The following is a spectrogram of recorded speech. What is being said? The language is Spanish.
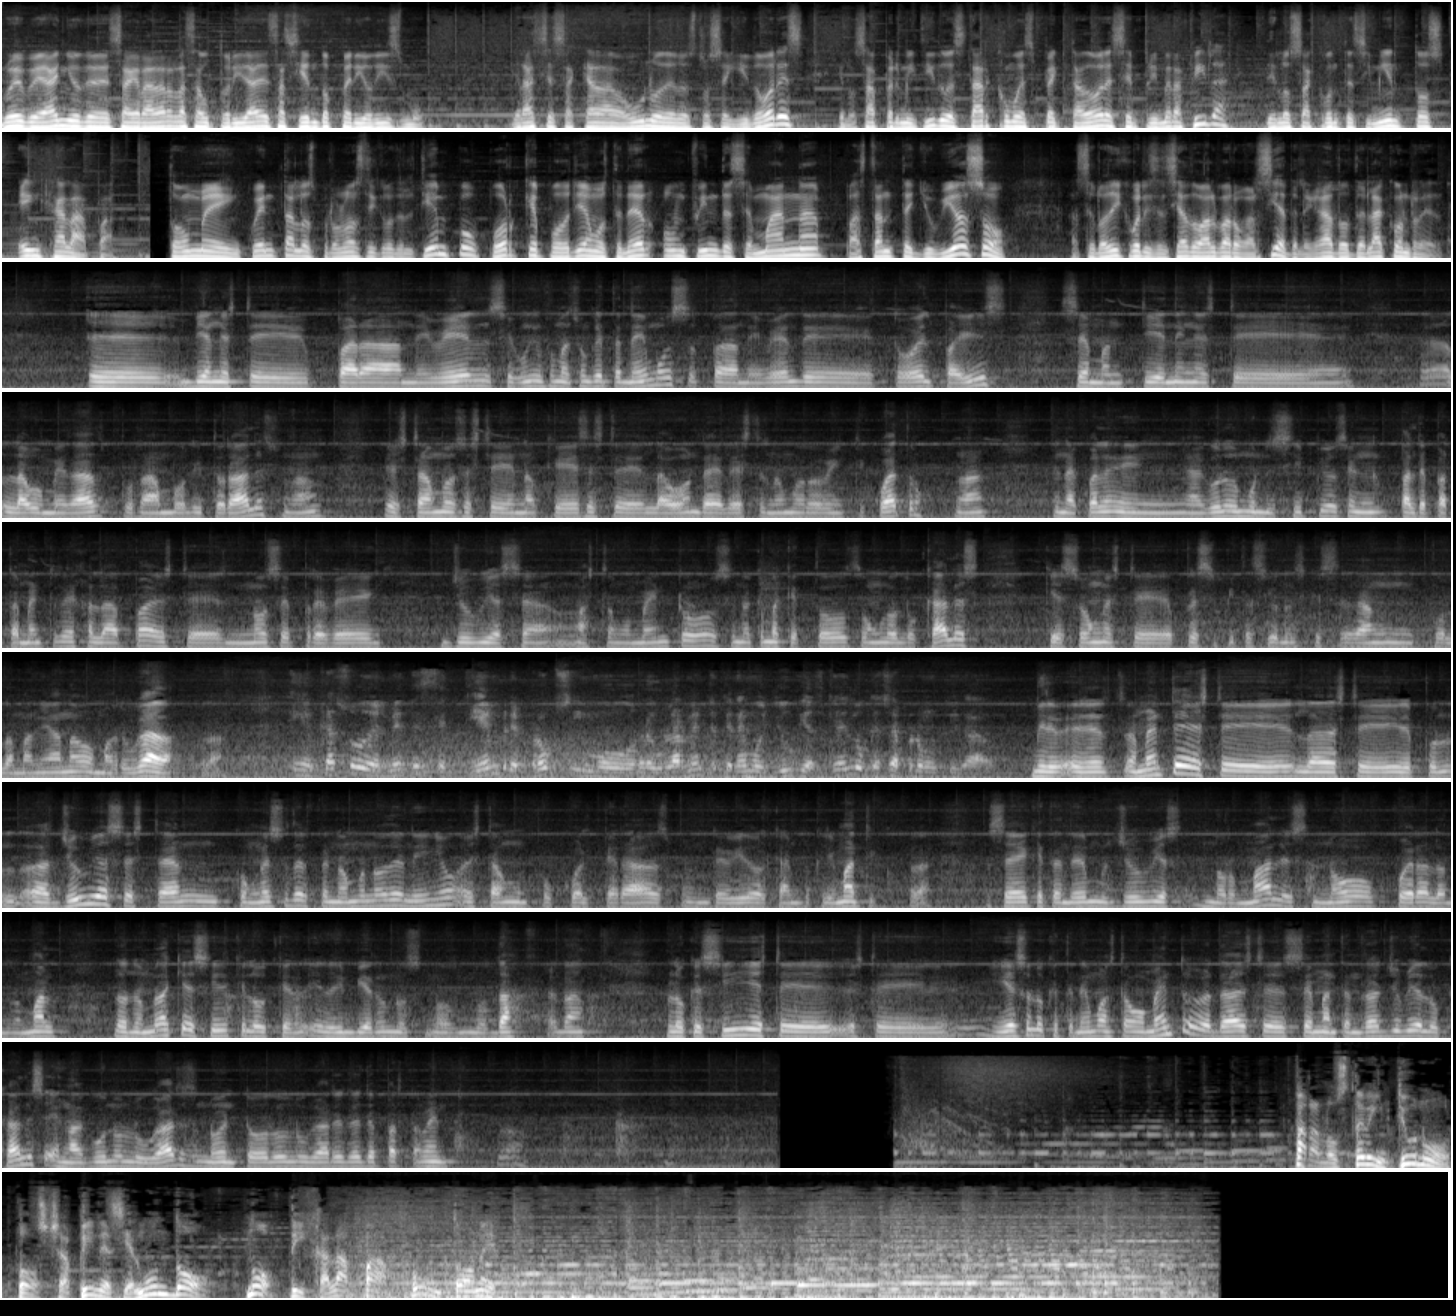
Nueve años de desagradar a las autoridades haciendo periodismo. Gracias a cada uno de nuestros seguidores que nos ha permitido estar como espectadores en primera fila de los acontecimientos en Jalapa. Tome en cuenta los pronósticos del tiempo porque podríamos tener un fin de semana bastante lluvioso. Así lo dijo el licenciado Álvaro García, delegado de la Conred. Eh, bien, este, para nivel, según información que tenemos, para nivel de todo el país, se mantienen este, la humedad por ambos litorales. Estamos este, en lo que es este, la onda del este número 24, en la cual en algunos municipios en, para el departamento de Jalapa este, no se prevén lluvias hasta el momento, sino que más que todos son los locales, que son este, precipitaciones que se dan por la mañana o madrugada. En el caso del mes de septiembre próximo, regularmente tenemos lluvias. ¿Qué es lo que se ha pronosticado? Mire, eh, realmente este, este, las lluvias están, con eso del fenómeno del niño, están un poco alteradas debido al cambio climático. O sea que tendremos lluvias normales, no fuera lo normal. Lo normal quiere decir que lo que el invierno nos da, ¿verdad? Lo que sí, este, este, y eso es lo que tenemos hasta el momento, ¿verdad? Este, se mantendrán lluvias locales en algunos lugares, no en todos los lugares del departamento. Para los T21, los Chapines y el mundo, notijalapa.net.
